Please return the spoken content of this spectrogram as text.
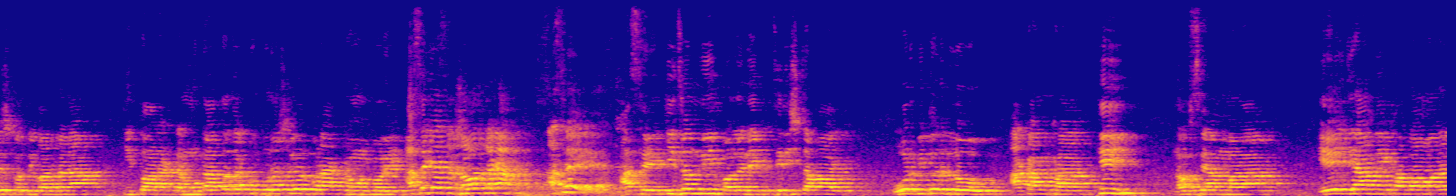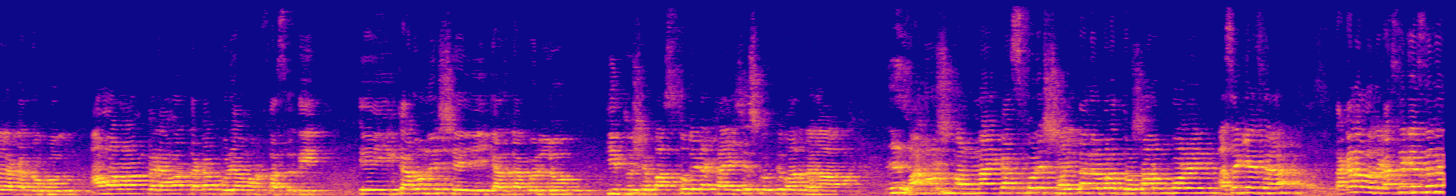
শেষ করতে পারবে না। কিন্তু আর একটা মোটা তাজা কুকুর আসলে ওর উপরে আক্রমণ করে। আছে কি আছে সমাজ টাকা আছে? আছে কি জন্য বলেন এই জিনিসটা হয় ওর ভিতরে লোভ আকাঙ্ক্ষা কি? নফসে আম্মারা এই যে আমি খাব আমার এলাকা দখল আমার অহংকারে আমার টাকা ঘুরে আমার কাছে দিই এই কারণে সে এই কাজটা করল কিন্তু সে বাস্তবে এটা খাইয়ে শেষ করতে পারবে না। মানুষ অন্যায় কাজ করে শয়তানের উপর দোষারোপ করে। আছে কি আছে না? টাকা না আমাদের আছে কি আছে না?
